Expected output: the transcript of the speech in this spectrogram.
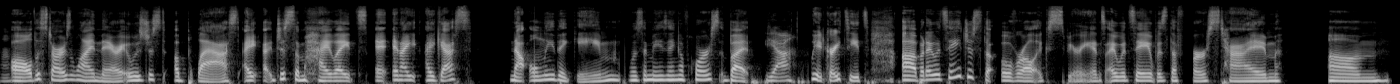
Huh. all the stars aligned there. It was just a blast. I, I just some highlights, and I I guess not only the game was amazing, of course, but Yeah. we had great seats. Uh, but I would say just the overall experience. I would say it was the first time, um,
